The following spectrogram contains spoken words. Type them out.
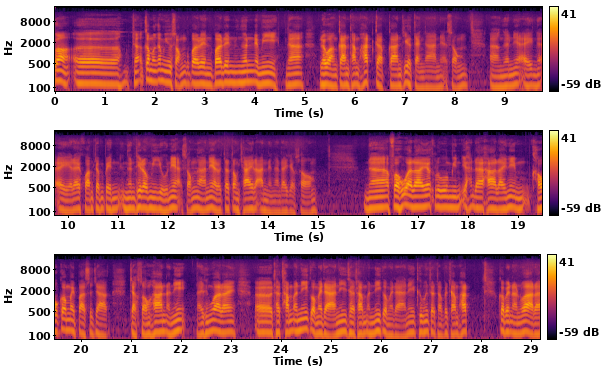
ก็เออก็มันก็มีอยู่สองประเด็นประเด็นเงินเนี่ยมีนะระหว่างการทำฮัทกับการที่จะแต่งงานเนี่ยสองอเงินเนี่ยไอ้เงินไอ้อะไรความจำเป็นเงินที่เรามีอยู่เนี่ยสองงานเนี่ยเราจะต้องใช้ละอันหนึ่งอันใดจากสองนะฟะฮุอะไรยักรูมินอิฮดาฮาอะไรนี่เขาก็ไม่ปราศจากจากสองฮานอันนี้หมายถึงว่าอะไรถ้าทำอันนี้ก็ไม่ได้อันนี้ถ้าทำอันนี้ก็ไม่ได้อันนี้คือเมื่อถ้าไปทำพัดก็เป็นอันว่าอะไร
